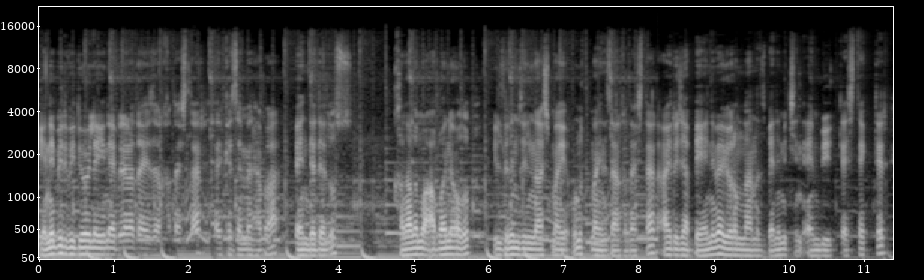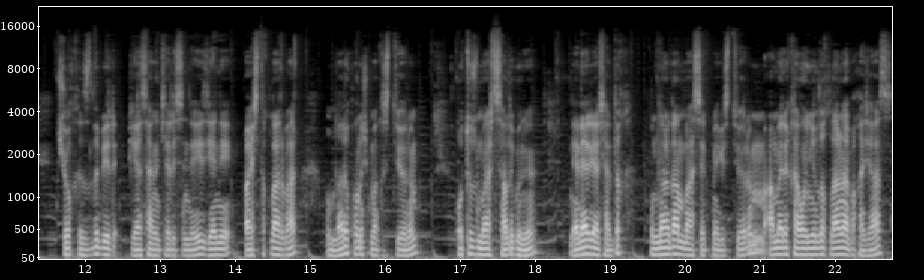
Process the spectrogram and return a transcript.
Yeni bir video ile yine bir aradayız arkadaşlar. Herkese merhaba. Ben Dedelus. Kanalıma abone olup bildirim zilini açmayı unutmayınız arkadaşlar. Ayrıca beğeni ve yorumlarınız benim için en büyük destektir. Çok hızlı bir piyasanın içerisindeyiz. Yeni başlıklar var. Bunları konuşmak istiyorum. 30 Mart Salı günü neler yaşadık? Bunlardan bahsetmek istiyorum. Amerika 10 yıllıklarına bakacağız.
